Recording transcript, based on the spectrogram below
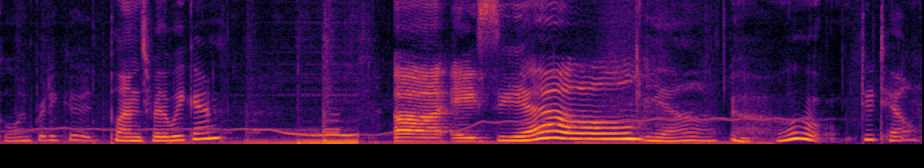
Going pretty good. Plans for the weekend? Uh, ACL. Yeah. Oh, do tell.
